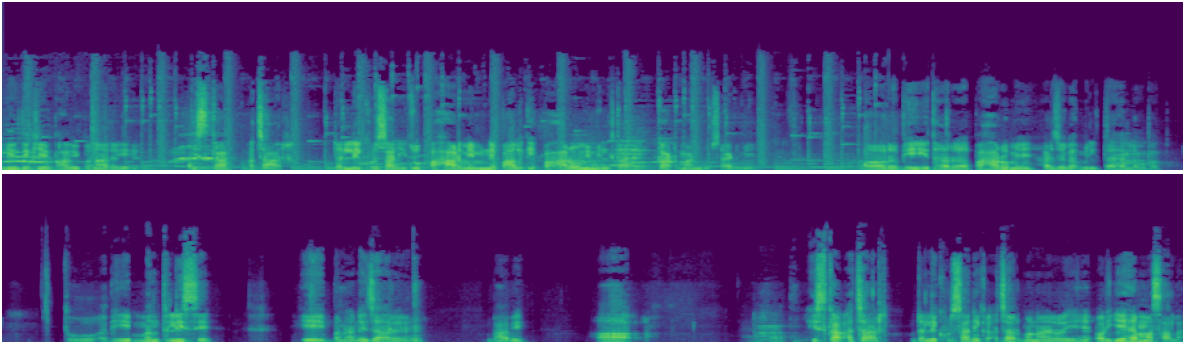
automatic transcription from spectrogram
ये देखिए, भाभी बना रही है इसका अचार। डल्ले खुरसानी, जो पहाड़ में, नेपाल के पहाड़ों में मिलता है, काठमांडू साइड में। और अभी इधर पहाड़ों में हर जगह मिलता है लगभग। तो अभी मंथली से ये बनाने जा रहे हैं भाभी। आ, इसका अचार डल्ली खुरसानी का अचार बना रही है और ये है मसाला।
